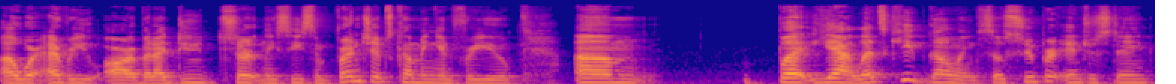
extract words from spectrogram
uh, wherever you are. But I do certainly see some friendships coming in for you. Um, but yeah, let's keep going. So super interesting.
